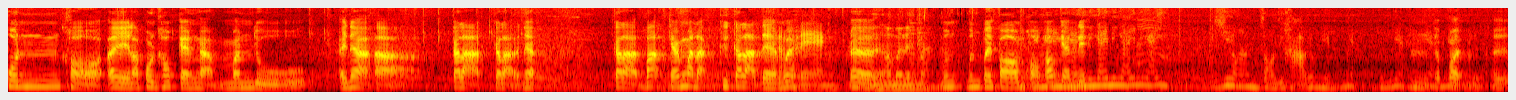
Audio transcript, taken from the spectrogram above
คนขอไอ้รับคนเข้าแก๊งอะ มันอยู่ไอ้เนี่ยอ่ากระลาดกระลาดเนี่ยกระลาดบ้าแก๊งมันอะคือกระลาดแดงเว้ยแดงเออเออ เอามาเลยมามึงมึงไปฟอร์มขอเข้าแก๊งดิ นี่ไงนี่ไงนี่ไง ไอ้เหี้ยมันสองสีขาวยังเห็นเนี่ยเห็นเนี่ยอืมก็ปล่อยเออ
